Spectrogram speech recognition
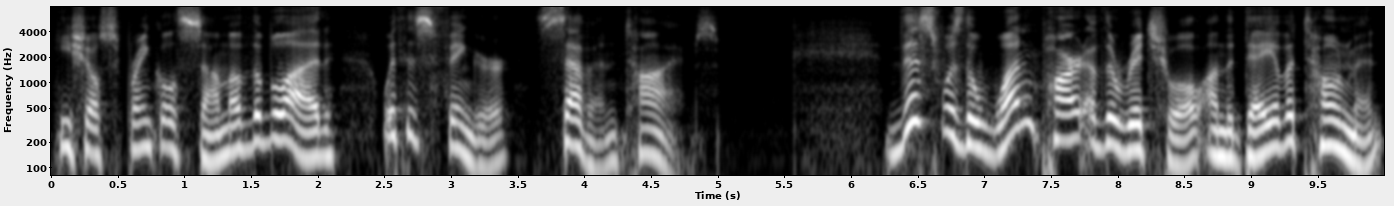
he shall sprinkle some of the blood with his finger seven times. This was the one part of the ritual on the Day of Atonement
